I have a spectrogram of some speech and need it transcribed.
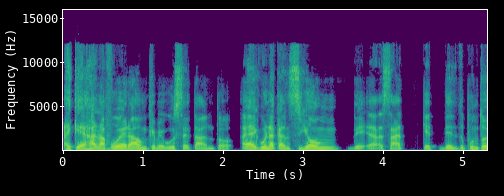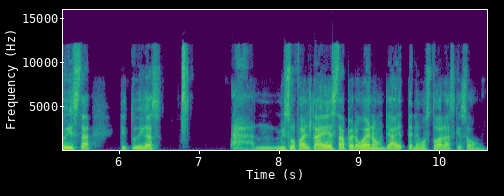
hay que dejarla fuera aunque me guste tanto. ¿Hay alguna canción de, o sea, que desde tu punto de vista que tú digas, ah, me hizo falta esta, pero bueno, ya tenemos todas las que son.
